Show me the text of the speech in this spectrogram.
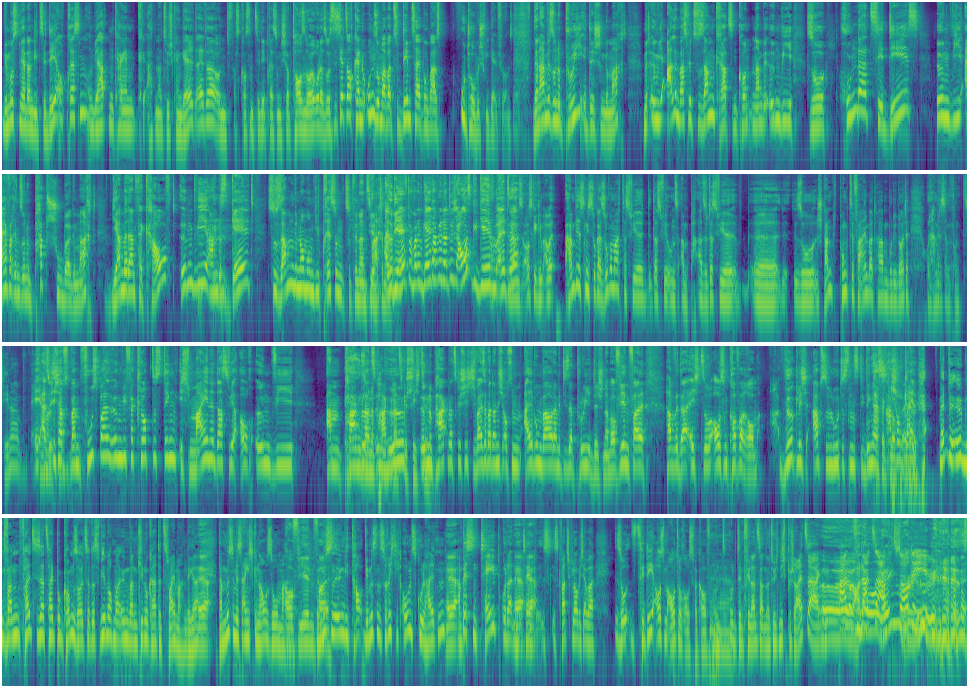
wir mussten ja dann die CD auch pressen und wir hatten kein, hatten natürlich kein Geld, Alter. Und was kostet eine CD-Pressung? Ich glaube 1000 Euro oder so. Es ist jetzt auch keine Unsumme, aber zu dem Zeitpunkt war das utopisch viel Geld für uns. Dann haben wir so eine Pre-Edition gemacht mit irgendwie allem, was wir zusammenkratzen konnten, haben wir irgendwie so 100 CDs irgendwie einfach in so einem Pappschuber gemacht. Die haben wir dann verkauft irgendwie, haben das Geld zusammengenommen, um die Pressung zu finanzieren. Also die Hälfte von dem Geld haben wir natürlich ausgegeben, Wir haben Alter. es ausgegeben, aber haben wir es nicht sogar so gemacht, dass wir, dass wir uns am, also dass wir äh, so Standpunkte vereinbart haben, wo die Leute, oder haben wir das am Container? Ey, also ich hab's beim Fußball irgendwie verklopptes Ding. Ich meine, dass wir auch irgendwie am Parkplatz eine in Parkplatzgeschichte. Irgendeine Parkplatzgeschichte. Ich weiß aber dann nicht, ob es ein Album war oder mit dieser Pre-Edition. Aber auf jeden Fall haben wir da echt so aus dem Kofferraum wirklich absolutestens die Dinger Das war verkloppt. schon Alter. geil. Wenn wir irgendwann, falls dieser Zeitpunkt kommen sollte, dass wir noch mal irgendwann Kinokarte 2 machen, Digga, Ja. dann müssen wir es eigentlich genau so machen. Auf jeden wir Fall. Müssen irgendwie wir müssen es so richtig oldschool halten. Ja, ja. Am besten Tape oder, nee, Ja, Tape ja. Ist, ist Quatsch, glaube ich, aber so CD aus dem Auto rausverkaufen und, und dem Finanzamt natürlich nicht Bescheid sagen. hallo Finanzamt, sorry.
